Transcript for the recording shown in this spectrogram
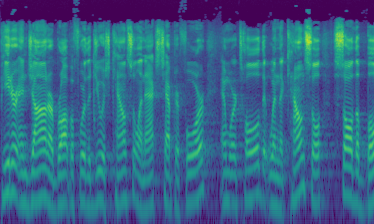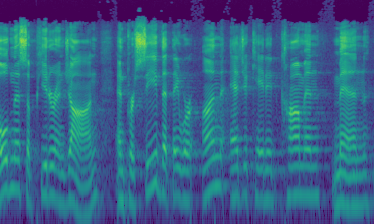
Peter and John are brought before the Jewish council in Acts chapter 4, and we're told that when the council saw the boldness of Peter and John and perceived that they were uneducated, common men,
